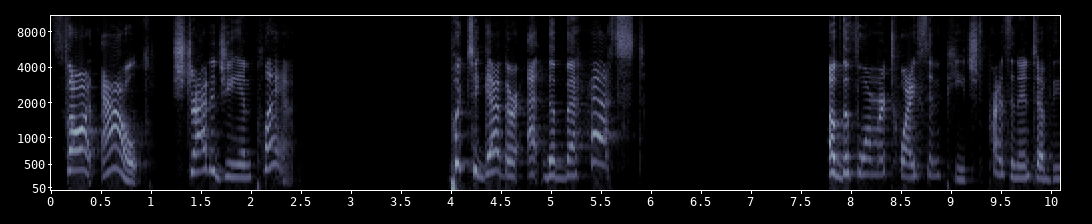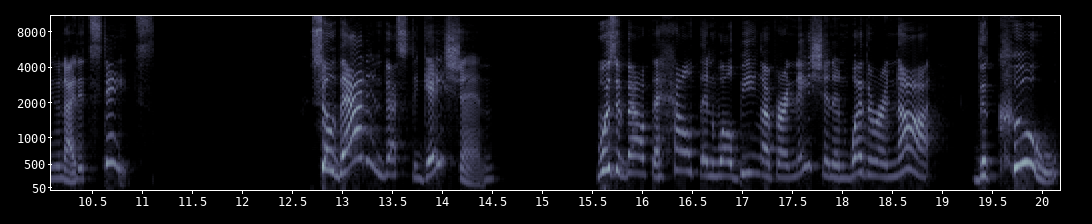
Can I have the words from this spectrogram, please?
thought out strategy and plan put together at the behest of the former twice impeached president of the United States. So that investigation was about the health and well being of our nation and whether or not the coup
